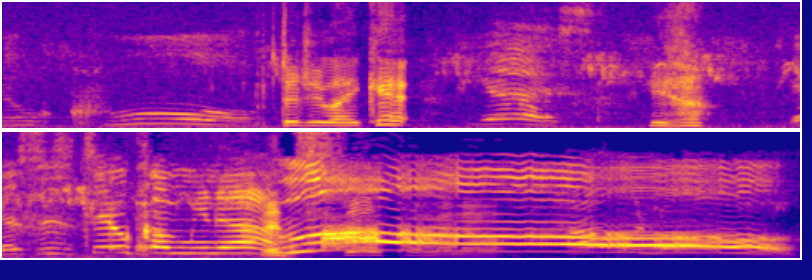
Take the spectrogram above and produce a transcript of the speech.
so cool. Did you like it? Yes. Yeah. Yes, it's still coming out. It's still coming out. out.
